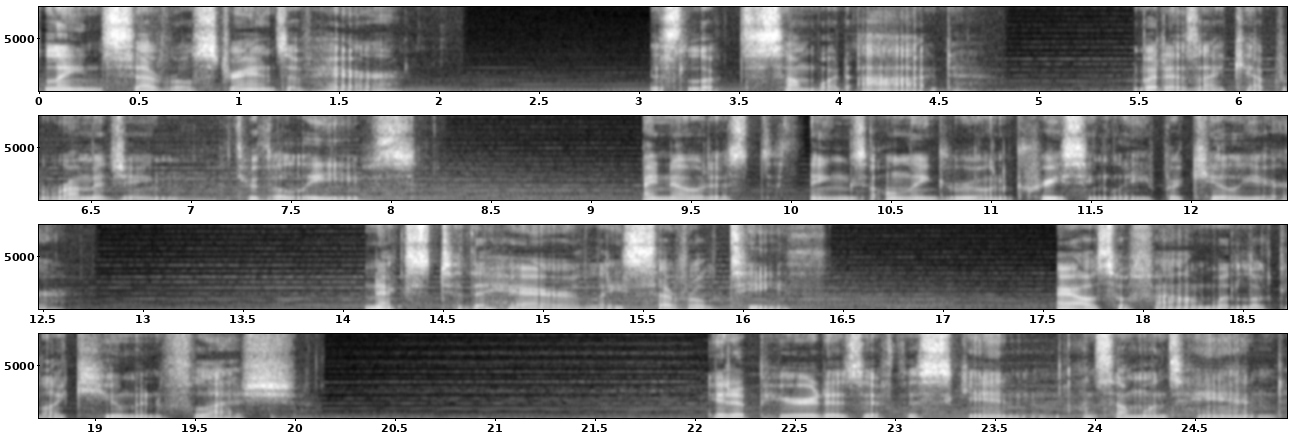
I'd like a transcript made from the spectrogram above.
lay several strands of hair. This looked somewhat odd, but as I kept rummaging through the leaves, I noticed things only grew increasingly peculiar. Next to the hair lay several teeth. I also found what looked like human flesh. It appeared as if the skin on someone's hand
